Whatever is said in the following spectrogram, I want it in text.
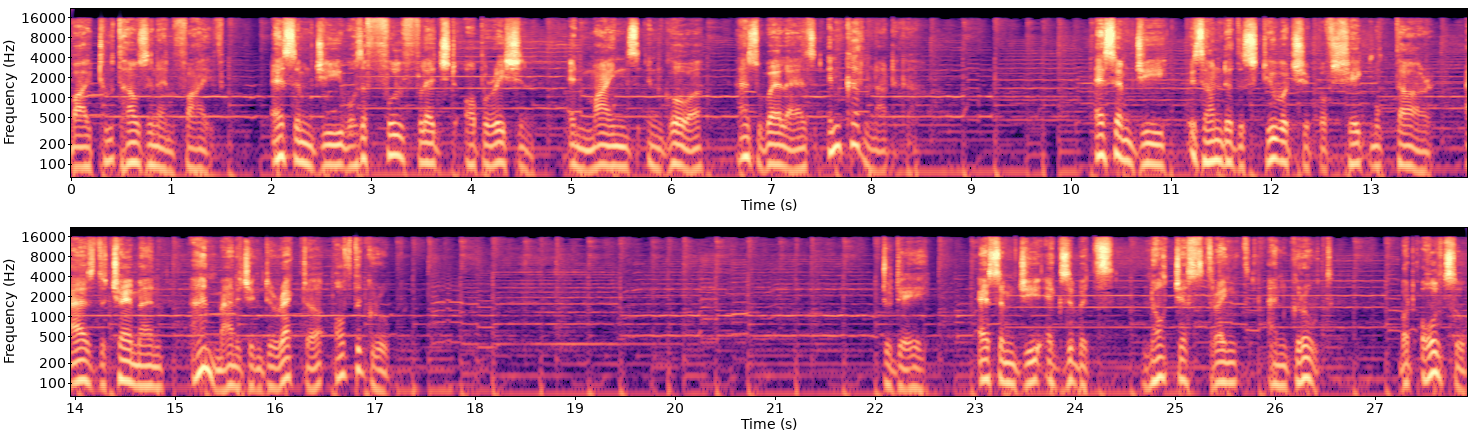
By 2005, SMG was a full-fledged operation in mines in Goa as well as in Karnataka. SMG is under the stewardship of Shaik Muktar as the chairman and managing director of the group. Today, SMG exhibits not just strength and growth, but also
